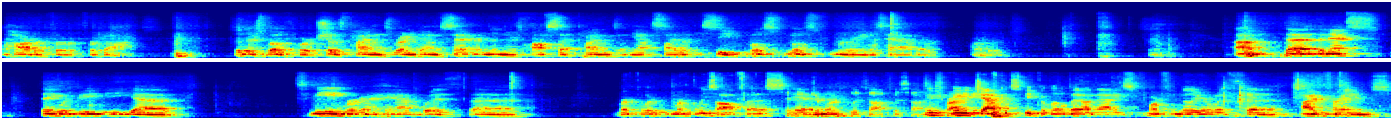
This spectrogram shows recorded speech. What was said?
the harbor for, for docks. So there's both, where it shows pilings running down the center, and then there's offset pilings on the outside of the sea. most, most marinas have or harbors. So, um, the, the next thing would be the, uh, meeting we're gonna have with, uh, Merkley, Merkley's office. Senator and, uh, Merkley's office on Maybe, Friday. maybe Jeff could speak a little bit on that, he's more familiar with the timeframes.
